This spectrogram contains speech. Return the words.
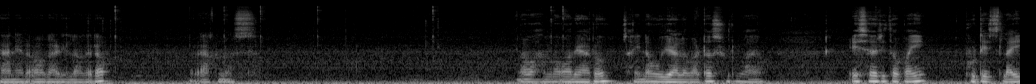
तानेर अगाडि लगेर राख्नुहोस्। अब हाम्रो अँध्यारो छैन उज्यालोबाट सुरु भयो। यसरी तपाईँ फुटेजलाई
